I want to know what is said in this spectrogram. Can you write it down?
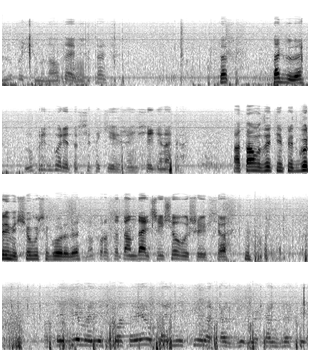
Ну почему, на Алтае все так? Так, так же, да? Ну предгорья-то все такие же, все одинаковые. А там вот за этими предгорьями еще выше горы, да? Ну просто там дальше еще выше и все. А ты, Дима, не смотрел тайники на, Канджи- на Канжапе?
